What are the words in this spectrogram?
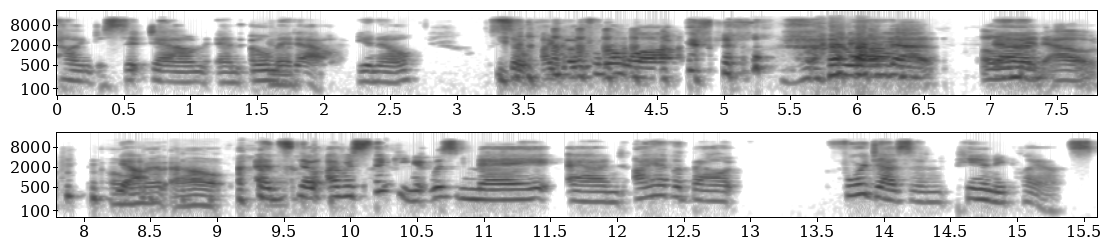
time to sit down and ohm Yeah. it out. You know. So I go for a walk. I love that. Own and- it out. Own Yeah. it out. and so I was thinking it was May, and I have about four dozen peony plants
